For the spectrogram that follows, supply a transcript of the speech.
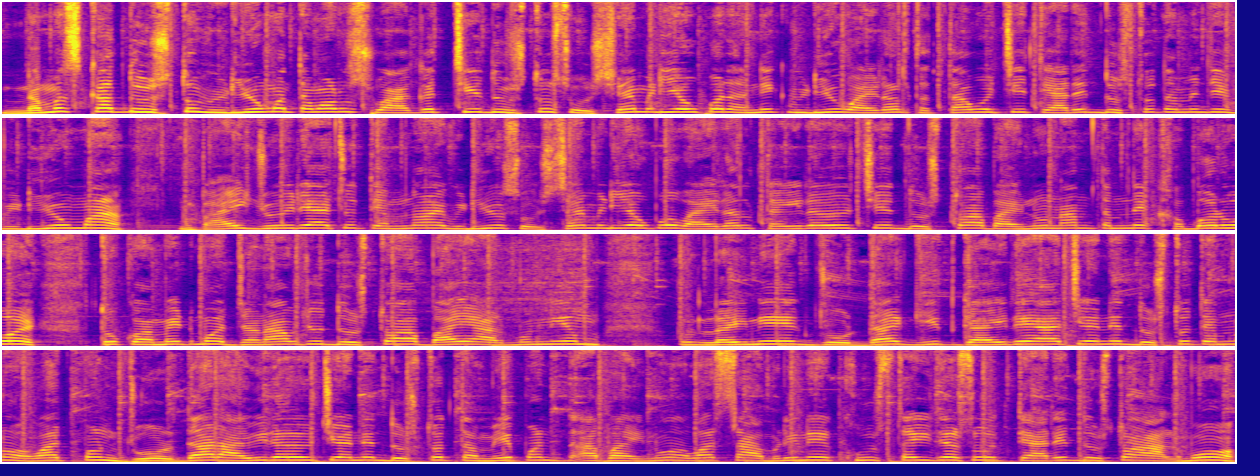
નમસ્કાર દોસ્તો, વિડીયોમાં તમારું સ્વાગત છે. દોસ્તો સોશિયલ મીડિયા ઉપર અનેક વીડિયો વાયરલ થતા હોય છે. ત્યારે જ દોસ્તો, તમે જે વિડીયોમાં ભાઈ જોઈ રહ્યા છો, તેમનો આ વીડિયો સોશિયલ મીડિયા ઉપર વાયરલ થઈ રહ્યો છે. દોસ્તો, આ ભાઈનું નામ તમને ખબર હોય તો કમેન્ટમાં જણાવજો. દોસ્તો, આ ભાઈ હાર્મોનિયમ લઈને એક જોરદાર ગીત ગાઈ રહ્યા છે અને દોસ્તો, તેમનો અવાજ પણ જોરદાર આવી રહ્યો છે અને દોસ્તો, તમે પણ આ ભાઈનો અવાજ સાંભળીને ખુશ થઈ જશો. ત્યારે દોસ્તો, હાલમાં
